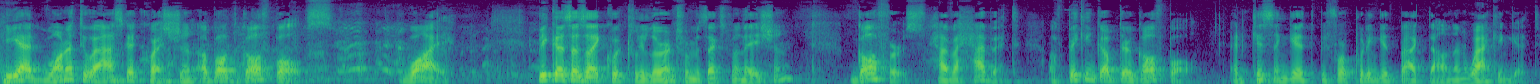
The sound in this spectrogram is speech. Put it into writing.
He had wanted to ask a question about golf balls. Why? Because as I quickly learned from his explanation, golfers have a habit of picking up their golf ball and kissing it before putting it back down and whacking it.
